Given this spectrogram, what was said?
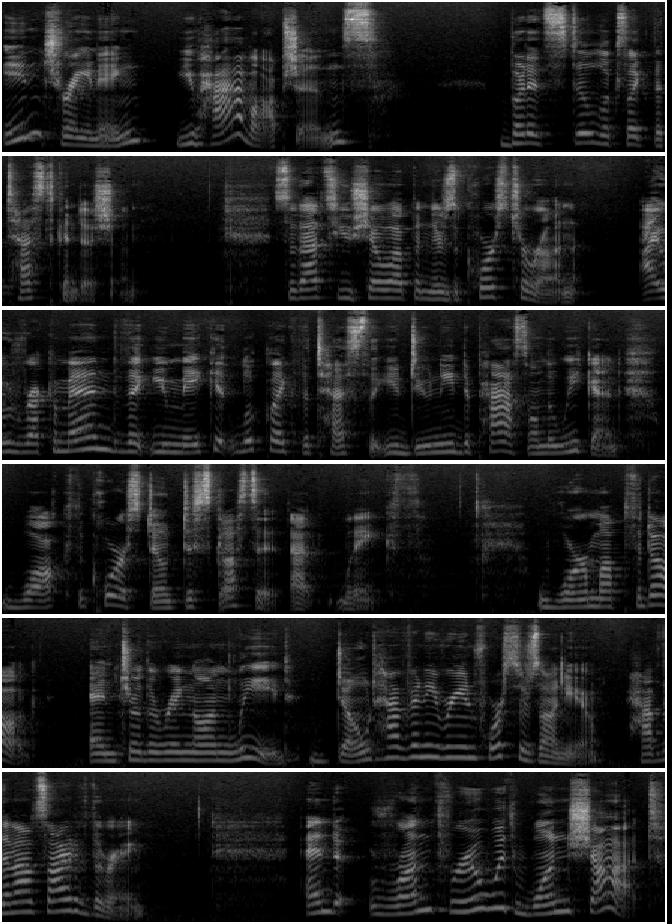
in training, you have options but it still looks like the test condition. So that's you show up and there's a course to run. I would recommend that you make it look like the test that you do need to pass on the weekend. Walk the course, don't discuss it at length. Warm up the dog. Enter the ring on lead. Don't have any reinforcers on you. Have them outside of the ring. And run through with one shot.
